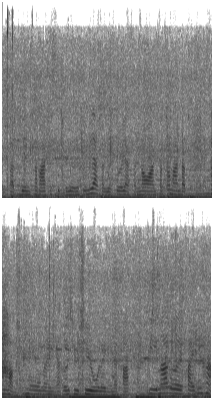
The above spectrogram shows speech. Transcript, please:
กแบบเย็นสบายสุดๆไปเลยคือไม่อยากจะลุกเลยอยากจะนอนสักประมาณแบบสามชั่วโมงอะไรอย่างเงี้ยเออชิลๆอะไรอย่างเงี้ยนะคะ ดีมากเลยใครที่หา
